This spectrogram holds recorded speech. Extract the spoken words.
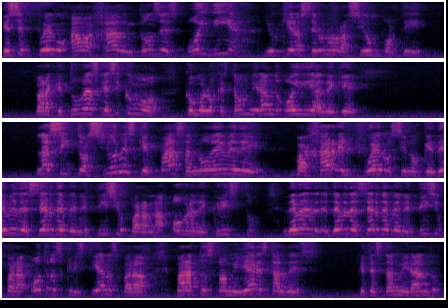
ese fuego ha bajado. Entonces hoy día yo quiero hacer una oración por ti. Para que tú veas que así como, como lo que estamos mirando hoy día, de que las situaciones que pasan no debe de bajar el fuego, sino que debe de ser de beneficio para la obra de Cristo. Debe, debe de ser de beneficio para otros cristianos, para, para tus familiares tal vez, que te están mirando.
